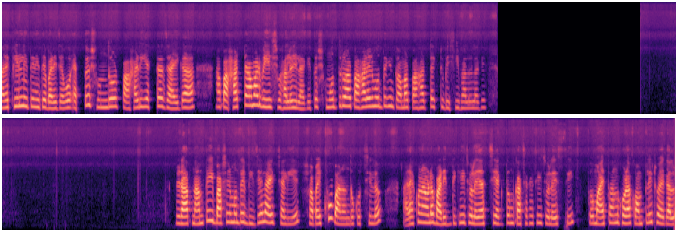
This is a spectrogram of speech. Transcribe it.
মানে ফিল নিতে নিতে বাড়ি যাব। এত সুন্দর পাহাড়ি একটা জায়গা। আর পাহাড়টা আমার বেশ ভালোই লাগে। তো সমুদ্র আর পাহাড়ের মধ্যে কিন্তু আমার পাহাড়টা একটু বেশি ভালো লাগে। রাত নামতেই বাসের মধ্যে ডিজে লাইট চালিয়ে সবাই খুব আনন্দ করছিল। আর এখন আমরা বাড়ির দিকেই চলে যাচ্ছি, একদম কাছাকাছিই চলে এসেছি। তো মাইথন ঘোরা কমপ্লিট হয়ে গেল।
